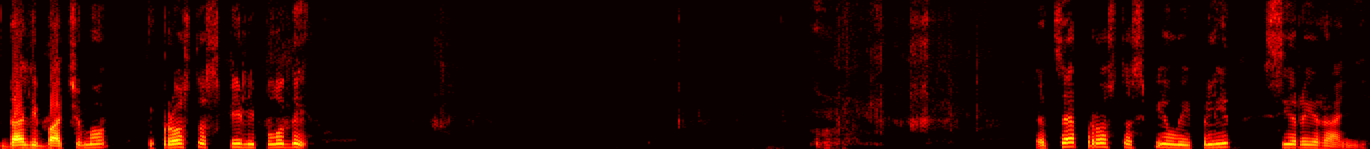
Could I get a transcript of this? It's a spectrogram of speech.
Далі бачимо просто спілі плоди. Це просто спілий плід сірий ранній.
